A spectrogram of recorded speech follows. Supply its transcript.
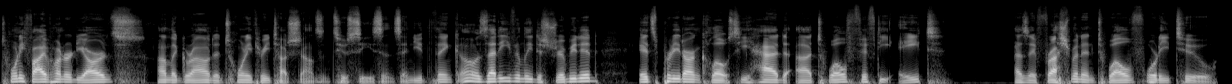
2,500 yards on the ground and 23 touchdowns in two seasons. And you'd think, oh, is that evenly distributed? It's pretty darn close. He had uh, 1258 as a freshman and 1242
